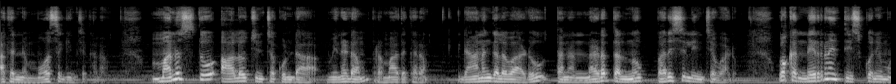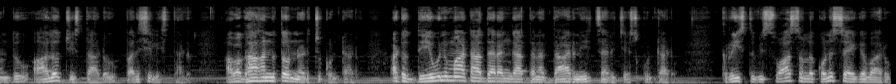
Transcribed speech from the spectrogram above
అతన్ని మోసగించగలం. మనసుతో ఆలోచించకుండా వినడం ప్రమాదకరం. జ్ఞానం గలవాడు తన నడతలను పరిశీలించేవాడు. ఒక నిర్ణయం తీసుకునే ముందు ఆలోచిస్తాడు పరిశీలిస్తాడు. అవగాహనతో నడుచుకుంటాడు. అటు దేవుని మాట ఆధారంగా తన దారిని సరిచేసుకుంటాడు. క్రీస్తు విశ్వాసంలో కొనసాగేవారు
